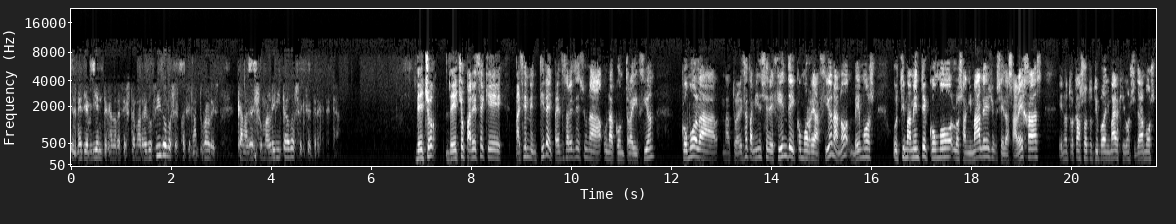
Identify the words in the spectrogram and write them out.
el medio ambiente cada vez está más reducido, los espacios naturales cada vez son más limitados, etcétera, etcétera. De hecho, de hecho parece que parece mentira y parece a veces una, una contradicción cómo la naturaleza también se defiende y cómo reacciona, ¿no? Vemos últimamente cómo los animales, yo que sé, las abejas, en otro caso otro tipo de animales que consideramos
